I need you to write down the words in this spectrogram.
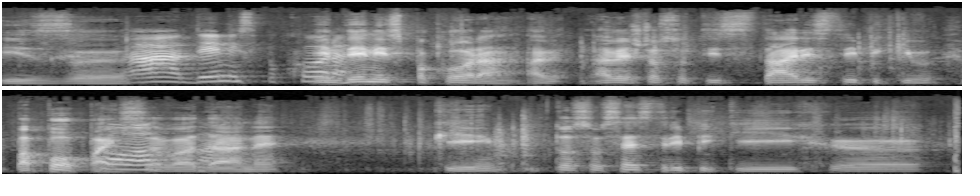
iz. Uh, A, Denis Pokora. Denis Pokora, a, a veš, to so ti stari stripi, ki, pa Popaj, Popaj. seveda. Ne, ki, to so vse stripi, ki jih uh,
